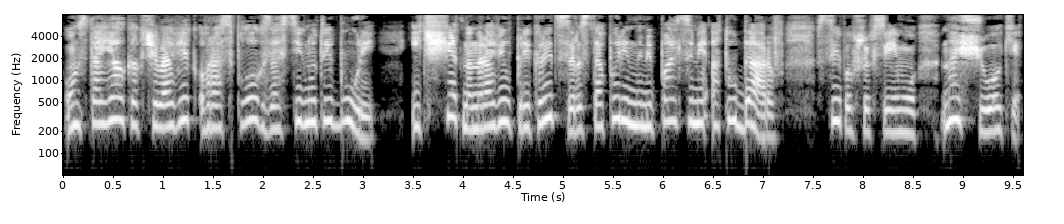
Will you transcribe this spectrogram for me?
Он стоял, как человек врасплох застигнутый бурей, и тщетно норовил прикрыться растопыренными пальцами от ударов, сыпавшихся ему на щеки,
